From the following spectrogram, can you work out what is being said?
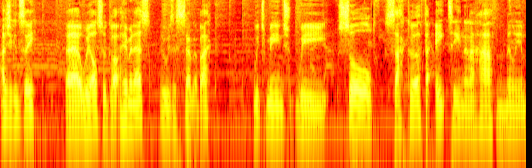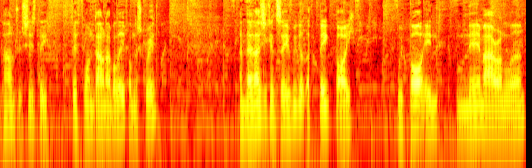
As you can see uh, we also got Jimenez who is a centre back which means we sold Sakho for 18.5 million pounds which is the fifth one down I believe on the screen. And then as you can see we got the big boy. We bought in Neymar on loan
